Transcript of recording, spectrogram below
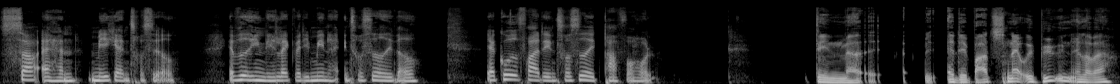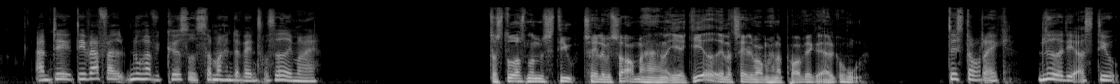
så er han mega interesseret. Jeg ved egentlig heller ikke, hvad de mener interesseret i hvad. Jeg går ud fra, at det er interesseret i et parforhold. Det er, en, meget, er det bare et snav i byen, eller hvad? Jamen, det, det er i hvert fald, nu har vi kysset, så må han da være interesseret i mig. Der stod også noget med stiv. Taler vi så om, at han har reageret, eller taler vi om, at han har påvirket alkohol? Det står der ikke. Lider de og stiv?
